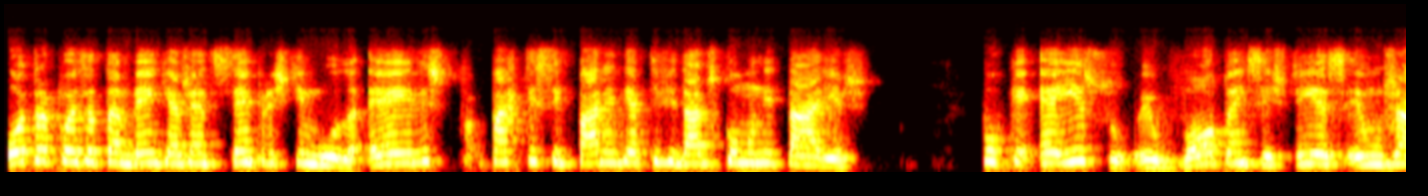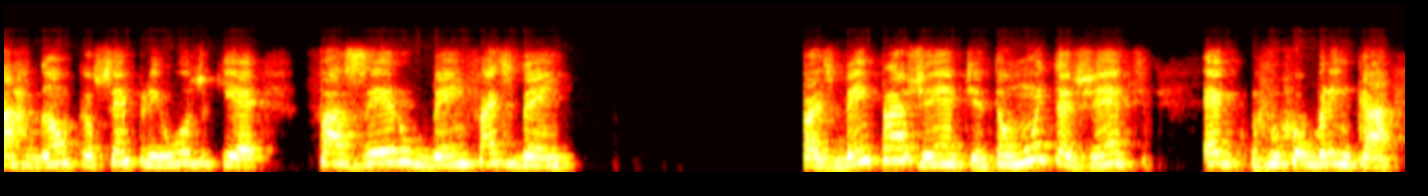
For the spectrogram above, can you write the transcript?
Outra coisa também que a gente sempre estimula é eles participarem de atividades comunitárias. Porque é isso, eu volto a insistir, é um jargão que eu sempre uso, que é fazer o bem faz bem. Faz bem para a gente. Então, muita gente, é, vou brincar,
